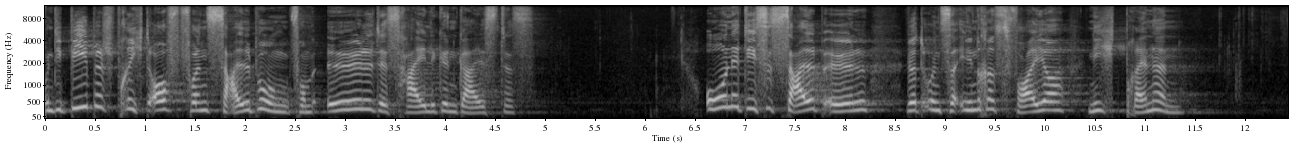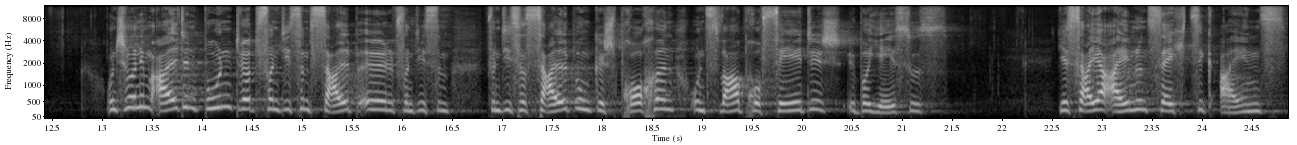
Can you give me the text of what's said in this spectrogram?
Und die Bibel spricht oft von Salbung, vom Öl des Heiligen Geistes. Ohne dieses Salböl wird unser inneres Feuer nicht brennen. Und schon im alten Bund wird von diesem Salböl, von, diesem, von dieser Salbung gesprochen, und zwar prophetisch über Jesus. Jesaja 61, 1.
